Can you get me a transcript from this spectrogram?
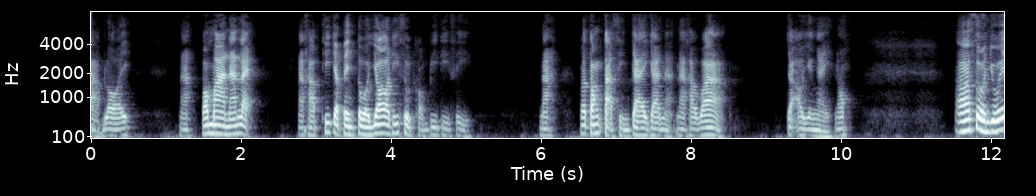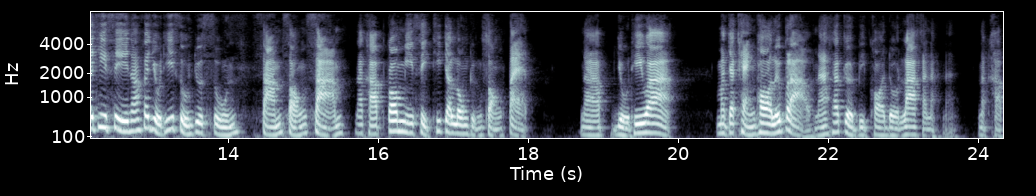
41,300นะประมาณนั้นแหละนะครับ ที่จะเป็นตัวย่อที่สุดของ BTC นะก็ต้องตัดสินใจกันนะครับว่าจะเอายังไงเนาะส่วน USTC นะก็อยู่ที่ 0.0323 นะครับ ก็มีสิทธิ์ที่จะลงถึง 28 นะครับ อยู่ที่ว่ามันจะแข็งพอหรือเปล่านะ ถ้าเกิดบิตคอยโดนลากขนาดนั้นนะครับ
